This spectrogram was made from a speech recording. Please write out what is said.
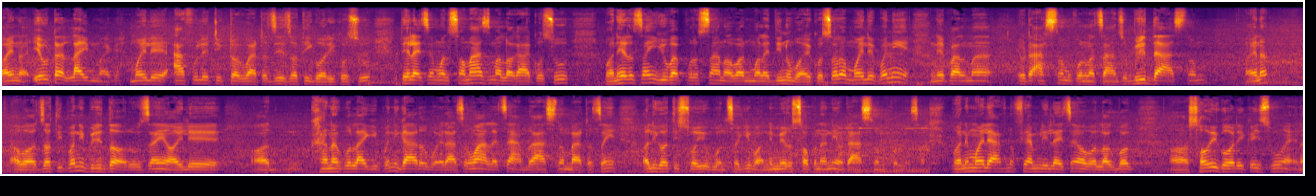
होइन एउटा लाइभमा क्या। मैले आफूले टिकटकबाट जे जति गरेको छु त्यसलाई चाहिँ मैले समाजमा लगाएको छु भनेर चाहिँ युवा प्रोत्साहन अवार्ड मलाई दिनुभएको छ र मैले पनि नेपालमा एउटा आश्रम खोल्न चाहन्छु वृद्ध आश्रम होइन? अब जति पनि वृद्धहरू चाहिँ अहिले खानको लागि पनि गाह्रो भइरहेछ उहाँहरूलाई चाहिँ हाम्रो आश्रमबाट चाहिँ अलिकति सहयोग हुन्छ कि भन्ने मेरो सपना नै एउटा आश्रम खोल्ने छ। भने मैले आफ्नो फ्यामिलीलाई चाहिँ अब लगभग सबै गरेकै छु होइन।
